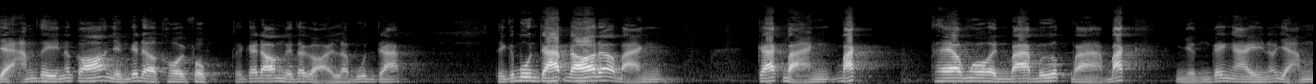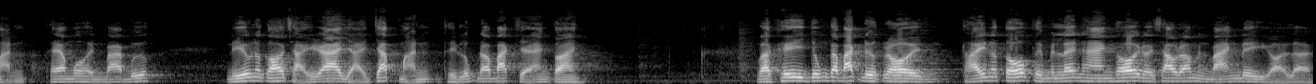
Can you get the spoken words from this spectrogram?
giảm thì nó có những cái đợt hồi phục, thì cái đó người ta gọi là bull trap. Thì cái bull trap đó đó, bạn, các bạn bắt theo mô hình ba bước và bắt những cái ngày nó giảm mạnh theo mô hình ba bước nếu nó có xảy ra giải chấp mạnh, thì lúc đó bắt sẽ an toàn. Và khi chúng ta bắt được rồi, thấy nó tốt thì mình lên hàng thôi, rồi sau đó mình bán đi, gọi là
